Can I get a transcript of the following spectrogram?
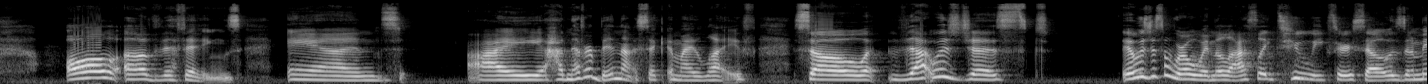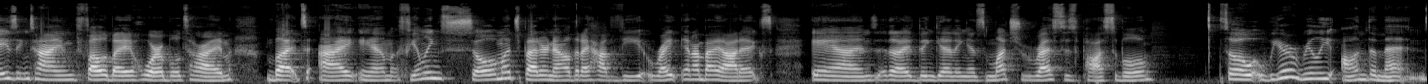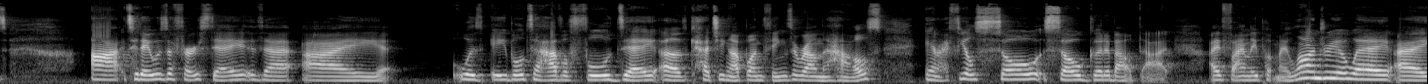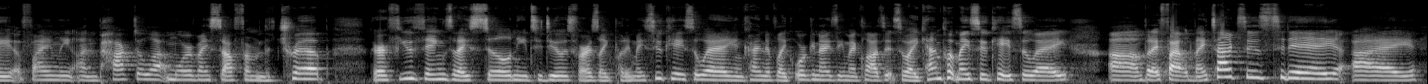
All of the things. And I had never been that sick in my life. So that was just, it was just a whirlwind the last like two weeks or so. It was an amazing time, followed by a horrible time. But I am feeling so much better now that I have the right antibiotics and that I've been getting as much rest as possible. So we are really on the mend. Uh, today was the first day that I was able to have a full day of catching up on things around the house. And I feel so, so good about that. I finally put my laundry away. I finally unpacked a lot more of my stuff from the trip. There are a few things that I still need to do as far as like putting my suitcase away and kind of like organizing my closet so I can put my suitcase away. Um, but I filed my taxes today. I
